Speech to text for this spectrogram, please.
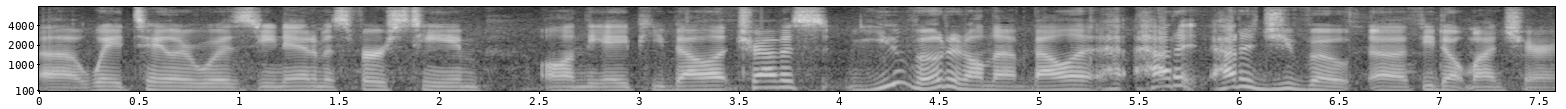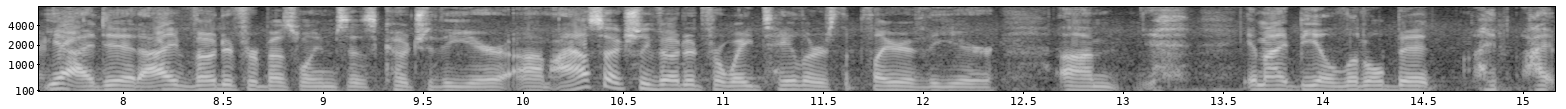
Uh, Wade Taylor was unanimous first team on the AP ballot. Travis, you voted on that ballot. How did how did you vote, uh, if you don't mind sharing? Yeah, I did. I voted for Buzz Williams as Coach of the Year. Um, I also actually voted for Wade Taylor as the Player of the Year. Um, it might be a little bit hy-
